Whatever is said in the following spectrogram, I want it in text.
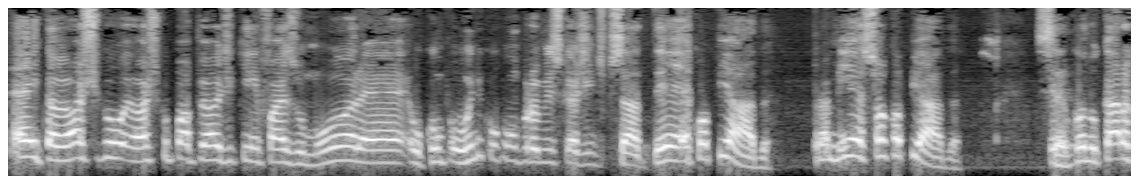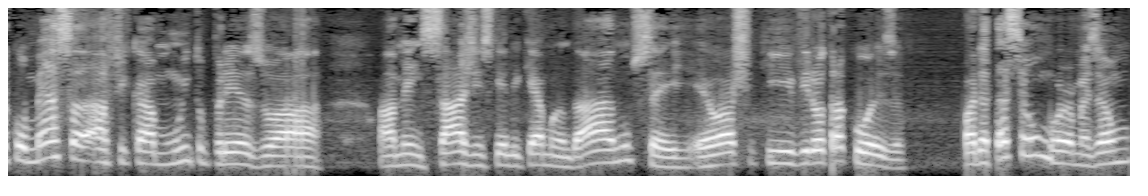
Eu, é, então, eu acho, que, eu acho que o papel de quem faz humor é. O, o único compromisso que a gente precisa ter é com a piada. Para mim é só com a piada. Quando o cara começa a ficar muito preso a, a mensagens que ele quer mandar, não sei. Eu acho que vira outra coisa. Pode até ser humor, mas é um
